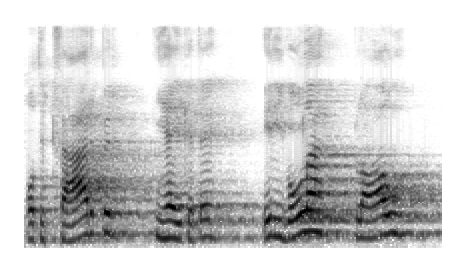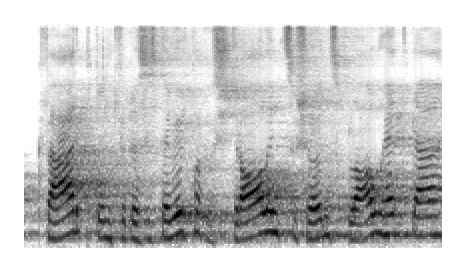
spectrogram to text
Oder die Färber, die haben dann ihre Wolle blau gefärbt und für das es dann wirklich ein strahlend, so schönes Blau hat gegeben,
